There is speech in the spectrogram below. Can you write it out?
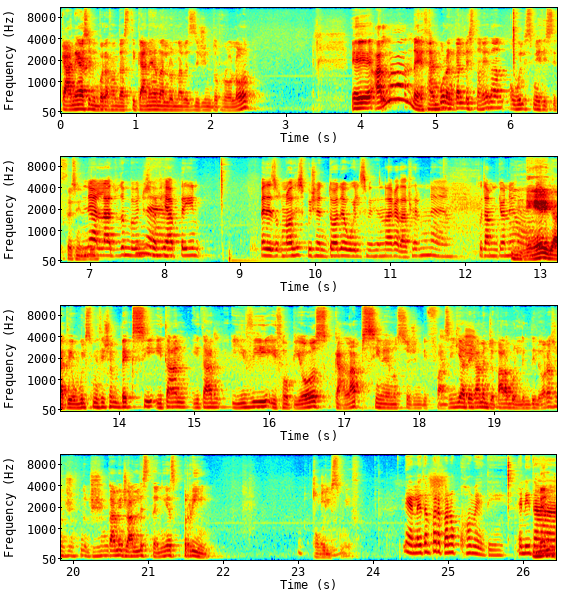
Κανένας δεν μπορεί να φανταστεί κανέναν άλλον να παίζει εκείνον τον ρόλο. Ε, αλλά ναι, θα μπορούσε καλύτερα να ήταν ο Will Smith στη θέση του. Ναι, αλλά τούτο που είπες Ναι. η Σοφία πριν, με τις γνώσεις που είχε τότε ο Will Smith να τα καταφέρνε, που ήταν πιο νέο. Ναι, γιατί ο Will Smith είχε παίξει, ήταν, ήταν ήδη ηθοποιός καλά ψημένος σε εκείνη τη φάση, Οκ. γιατί έκαμε και πάρα πολύ τηλεόραση και είχε- και είχε κάνει και άλλες ταινίες πριν ο Will Smith. Ναι, αλλά ήταν παραπάνω comedy. Εν ήταν Μεν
